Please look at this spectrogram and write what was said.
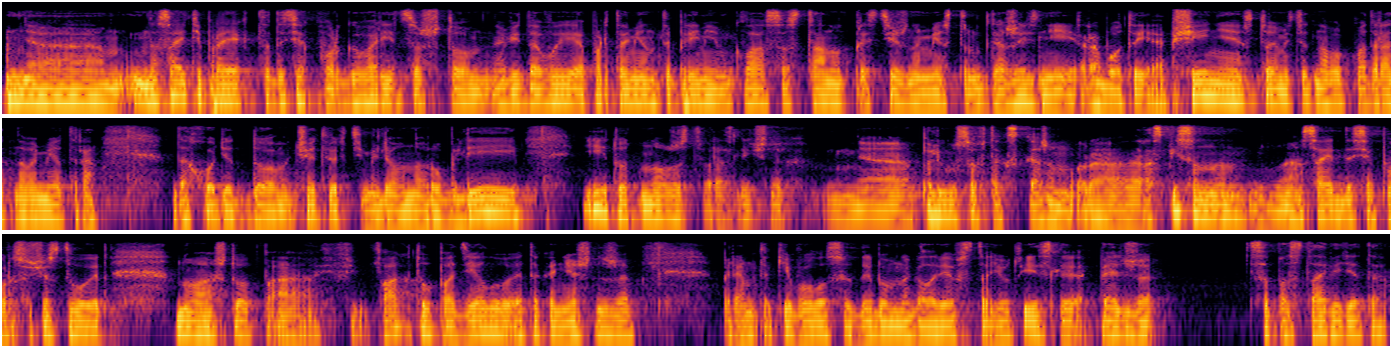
на сайте проекта до сих пор говорится, что видовые апартаменты премиум-класса станут престижным местом для жизни, работы и общения. Стоимость одного квадратного метра доходит до четверти миллиона рублей. И тут множество различных э, плюсов, так скажем, расписано. Сайт до сих пор существует. Ну а что по факту, по делу, это, конечно же, прям таки волосы дыбом на голове встают, если, опять же, сопоставить это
